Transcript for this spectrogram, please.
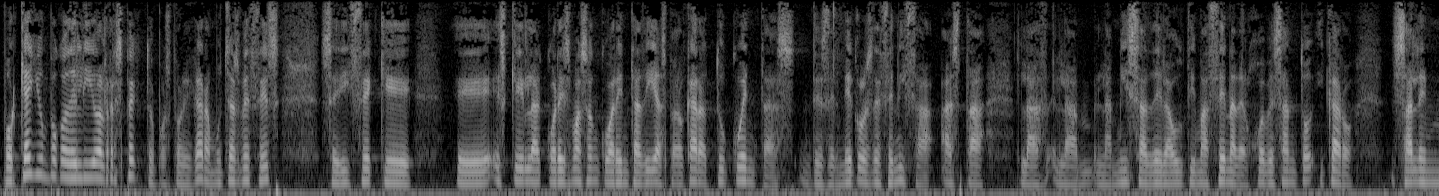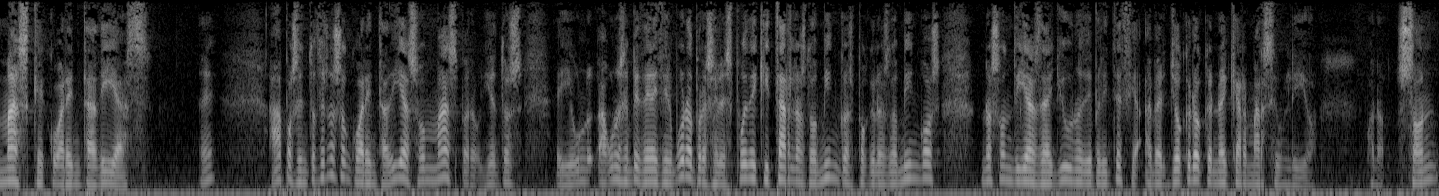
¿Por qué hay un poco de lío al respecto? Pues porque, claro, muchas veces se dice que eh, es que la cuaresma son 40 días, pero claro, tú cuentas desde el miércoles de ceniza hasta la, la, la misa de la última cena del jueves santo y, claro, salen más que 40 días. ¿eh? Ah, pues entonces no son 40 días, son más, pero y entonces y un, algunos empiezan a decir, bueno, pero se les puede quitar los domingos, porque los domingos no son días de ayuno y de penitencia. A ver, yo creo que no hay que armarse un lío. Bueno, son,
